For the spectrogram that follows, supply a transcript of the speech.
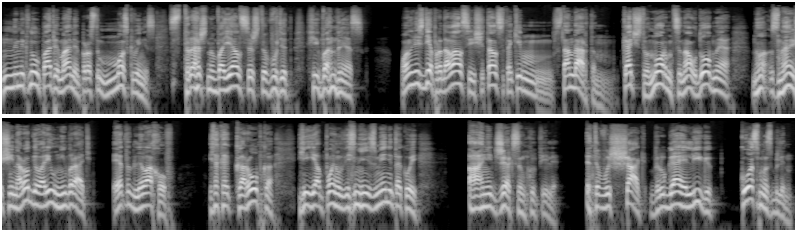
Намекнул папе, маме, просто мозг вынес. Страшно боялся, что будет Ибанес. Он везде продавался и считался таким стандартом. Качество норм, цена удобная. Но знающий народ говорил не брать. Это для лохов. И такая коробка, и я понял, весь неизмене такой. А они Джексон купили. Это вышаг, другая лига, космос, блин.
